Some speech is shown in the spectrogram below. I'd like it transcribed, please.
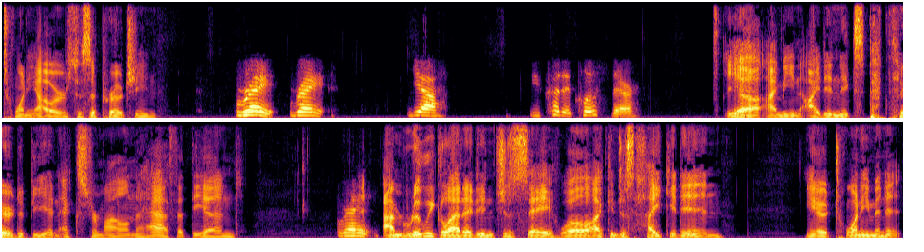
20 hours was approaching right right yeah you cut it close there yeah i mean i didn't expect there to be an extra mile and a half at the end Right. I'm really glad I didn't just say, well, I can just hike it in. You know, 20 minute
